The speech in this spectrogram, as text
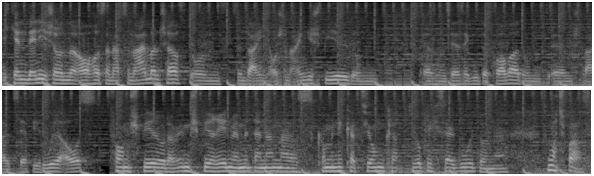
ich kenne Danny schon auch aus der Nationalmannschaft und sind da eigentlich auch schon eingespielt und er ist ein sehr, sehr guter Torwart und ähm, strahlt sehr viel Ruhe aus. Vorm Spiel oder im Spiel reden wir miteinander. Das Kommunikation klappt wirklich sehr gut und äh, es macht Spaß.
